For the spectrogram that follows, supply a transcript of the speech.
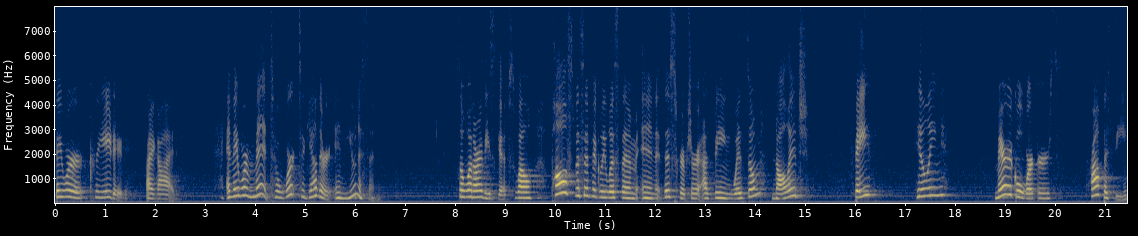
they were created by God. And they were meant to work together in unison. So, what are these gifts? Well, Paul specifically lists them in this scripture as being wisdom, knowledge, faith, healing, miracle workers, prophecy,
